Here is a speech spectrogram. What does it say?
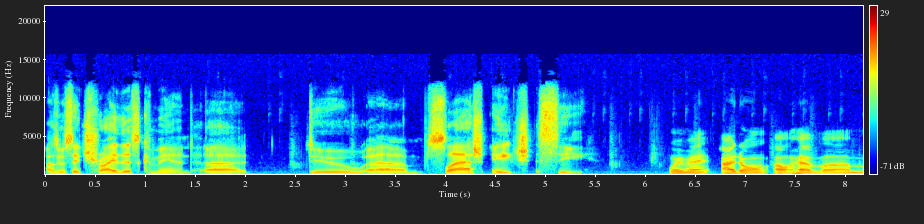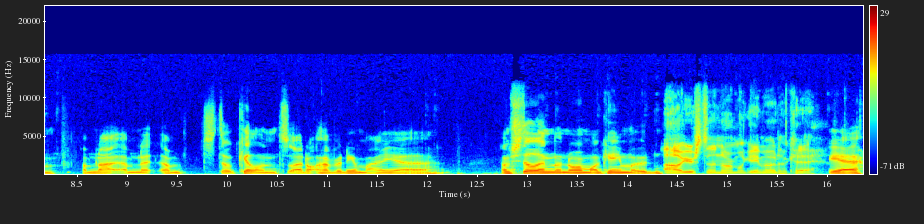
I was gonna say try this command. Uh, do um, slash HC. Wait a minute. I don't. I don't have. Um. I'm not. I'm not. I'm still killing, so I don't have any of my. Uh. I'm still in the normal game mode. Oh, you're still in normal game mode. Okay. Yeah.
